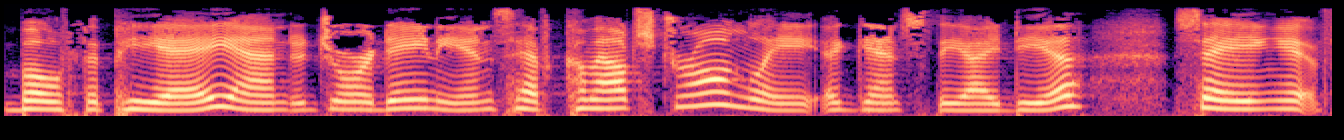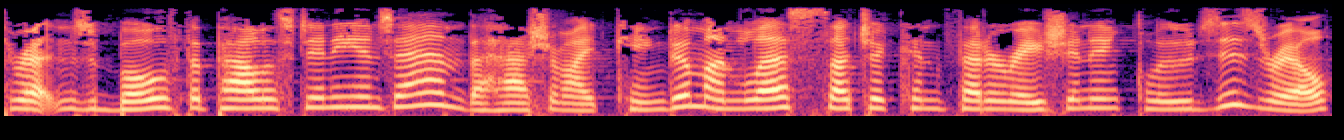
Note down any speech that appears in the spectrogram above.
Both the PA and Jordanians have come out strongly against the idea, saying it threatens both the Palestinians and the Hashemite kingdom unless such a confederation includes Israel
